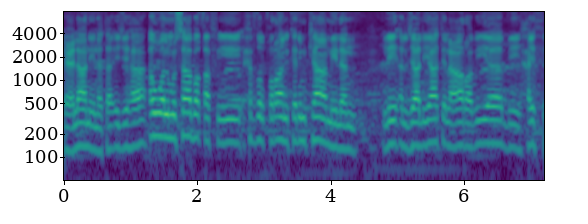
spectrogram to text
إعلان نتائجها. أول مسابقة في حفظ القرآن الكريم كاملا. للجاليات العربية بحيث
